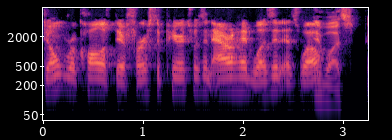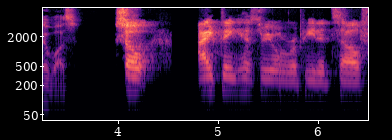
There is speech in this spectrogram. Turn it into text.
don't recall if their first appearance was an Arrowhead. Was it as well? It was. It was. So I think history will repeat itself.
